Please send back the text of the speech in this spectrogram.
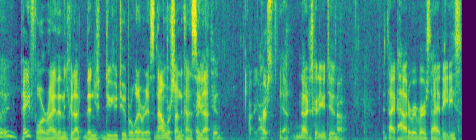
uh, paid for, right? And then you could uh, then you do YouTube or whatever it is. So now we're starting to kind of see that. to YouTube. Ours? Yeah. No, just go to YouTube Oh. And type how to reverse diabetes.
